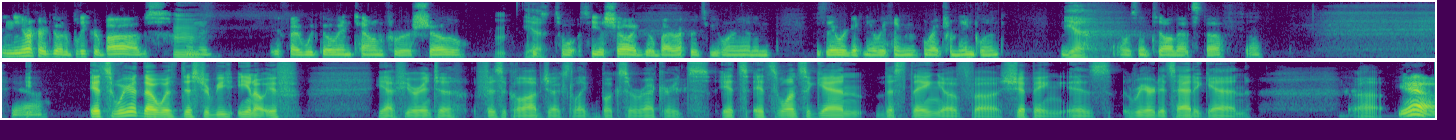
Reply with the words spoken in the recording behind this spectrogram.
in New York, I'd go to Bleecker Bob's when Mm, I, if I would go in town for a show, yeah. to see a show, I'd go buy records beforehand, and because they were getting everything right from England, Yeah. I was into all that stuff. So Yeah. It's weird though with distribution, you know, if yeah, if you're into physical objects like books or records, it's it's once again this thing of uh, shipping is reared its head again, uh, Yeah.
